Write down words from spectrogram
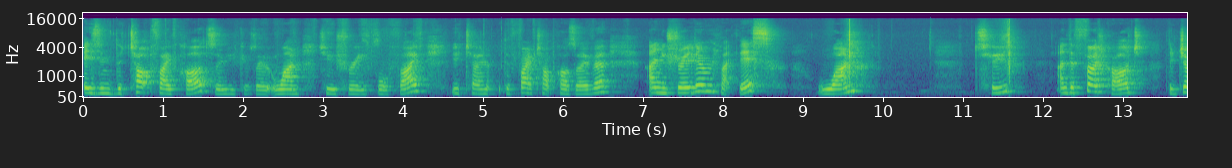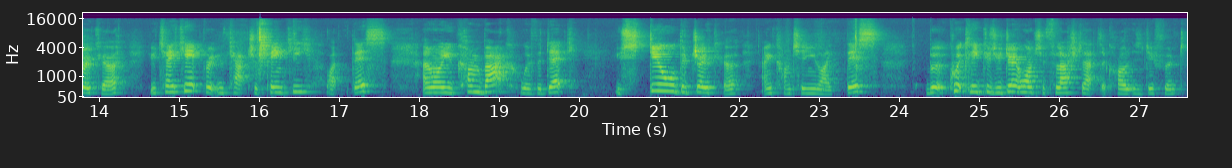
is in the top five cards. So you can so one, two, three, four, five. You turn the five top cards over and you show them like this. One, two, and the third card, the Joker, you take it but you catch a pinky like this. And when you come back with the deck, you steal the Joker and continue like this. But quickly, because you don't want to flash that the card is different,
